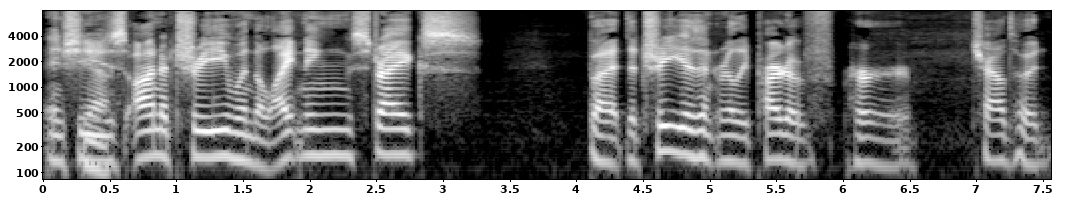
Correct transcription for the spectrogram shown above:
and she's on a tree when the lightning strikes, but the tree isn't really part of her childhood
